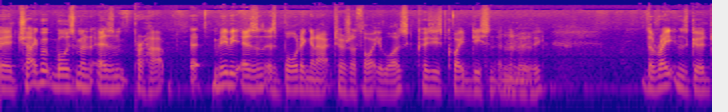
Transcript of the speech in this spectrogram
uh, Chadwick Boseman isn't perhaps uh, maybe isn't as boring an actor as I thought he was because he's quite decent in the movie. The writing's good,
